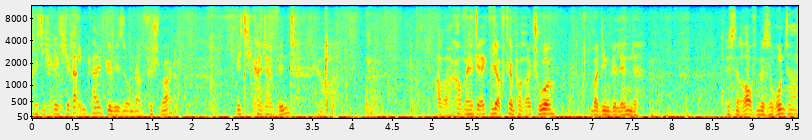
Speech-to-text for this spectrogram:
richtig, richtig rattenkalt gewesen unten am Fischmarkt. Richtig kalter Wind. Ja. Aber kommt man hier direkt wieder auf Temperatur bei dem Gelände. Ein bisschen rauf, ein bisschen runter.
